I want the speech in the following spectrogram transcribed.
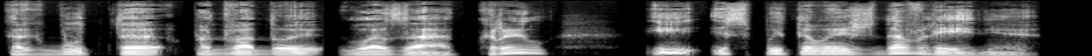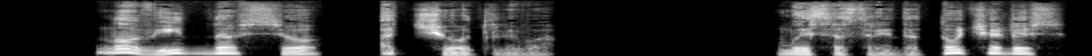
как будто под водой глаза открыл и испытываешь давление, но видно все отчетливо. Мы сосредоточились,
